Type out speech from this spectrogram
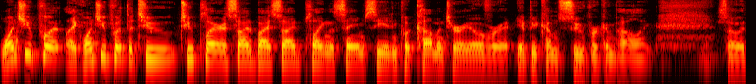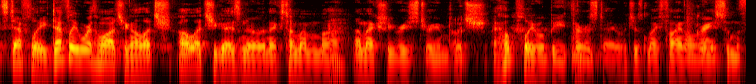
Once you put like once you put the two two players side by side playing the same seed and put commentary over it, it becomes super compelling. So it's definitely definitely worth watching. I'll let you, I'll let you guys know the next time I'm uh, I'm actually restreamed, which I hopefully will be Thursday, which is my final race in the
